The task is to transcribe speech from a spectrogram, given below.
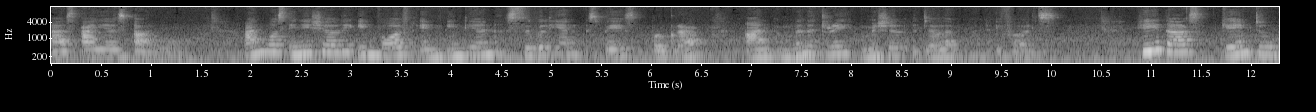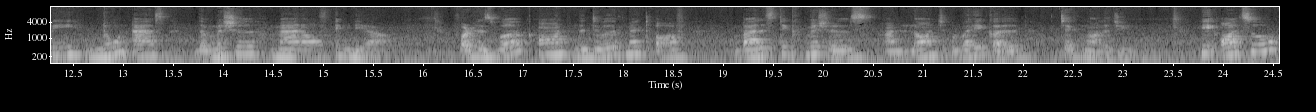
as ISRO and was initially involved in Indian civilian space program and military missile development efforts. He thus came to be known as the Missile Man of India for his work on the development of ballistic missiles and launch vehicle technology. He also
